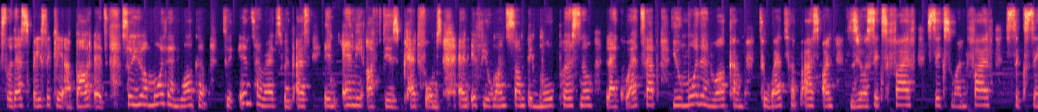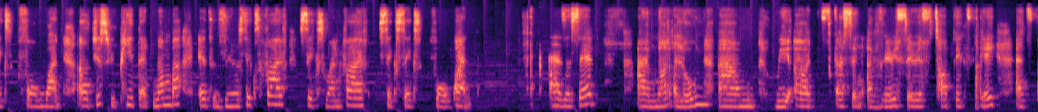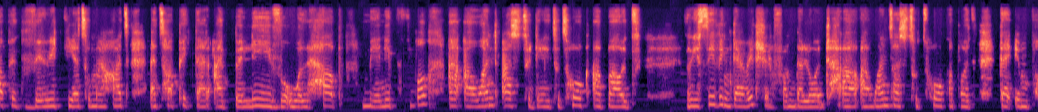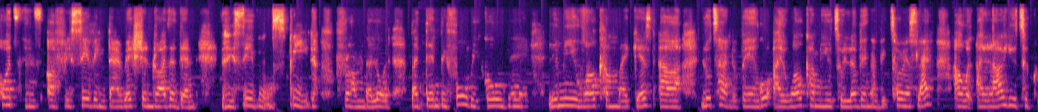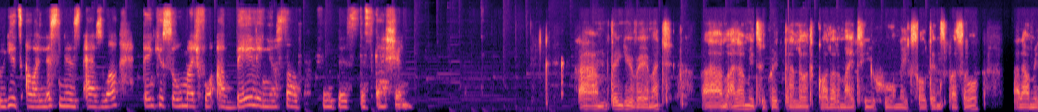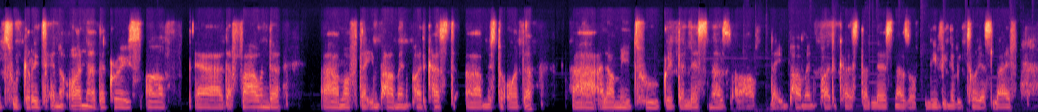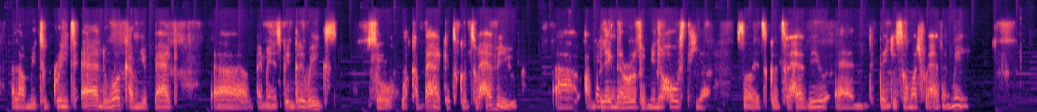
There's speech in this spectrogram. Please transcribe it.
So that's basically about it. So you are more than welcome to interact with us in any of these platforms. And if you want something more personal like WhatsApp, you're more than welcome to WhatsApp us on 065 615 6641. I'll just repeat that number. It's 065 615 6641. As I said, I'm not alone. Um, we are discussing a very serious topic today, a topic very dear to my heart, a topic that I believe will help many people. Uh, I want us today to talk about receiving direction from the Lord, uh, I want us to talk about the importance of receiving direction rather than receiving speed from the Lord. But then before we go there, let me welcome my guest, uh, Luthando Bhengu. I welcome you to Living a Victorious Life. I will allow you to greet our listeners as well. Thank you so much for availing yourself for this discussion. Um, thank you very much. Um, allow me to greet the Lord God Almighty who makes all things possible. Allow me to greet and honor the grace of uh, the founder um, of the Empowerment Podcast, uh, Mr. Author. Uh, allow me to greet the listeners of the Empowerment Podcast, the listeners of Living a Victorious Life. Allow me to greet and welcome you back. Uh, I mean, it's been three weeks, so welcome back. It's good to have you. Uh, I'm playing the role of a mini host here, so it's good to have you, and thank you so much for having me.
